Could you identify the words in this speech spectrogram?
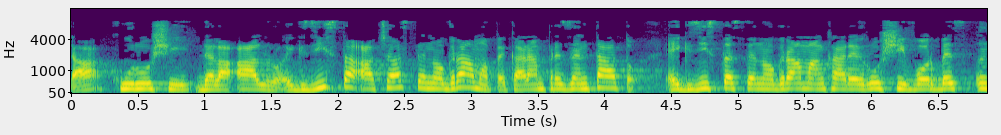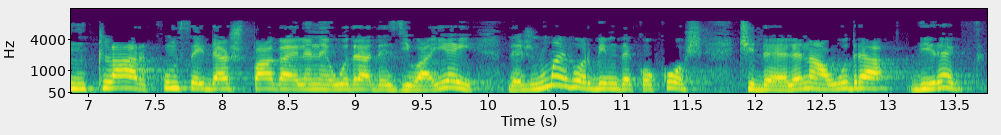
da? cu rușii de la Alro. Există acea stenogramă pe care am prezentat-o. Există stenograma în care rușii vorbesc în clar cum să-i dea șpaga Elena Udrea de ziua ei. Deci nu mai vorbim de cocoși, ci de Elena Udrea direct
